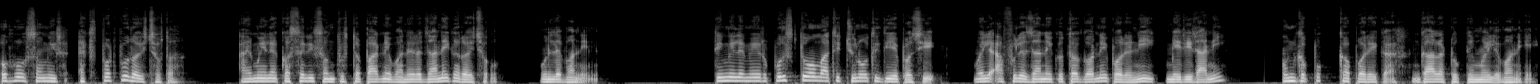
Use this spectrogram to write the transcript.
ओहो समीर एक्सपर्ट पो रहेछौ त। आइमाईलाई कसरी सन्तुष्ट पार्ने भनेर जानेका रहेछौ? उनले भनिन्। तिमीले मेरो पुरुषत्वमाथि चुनौती दिएपछि मैले आफूले जानेको त गर्नै पर्यो नि मेरी रानी। उनको पुक्का परेका गाला टोक्ने मैले भने।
